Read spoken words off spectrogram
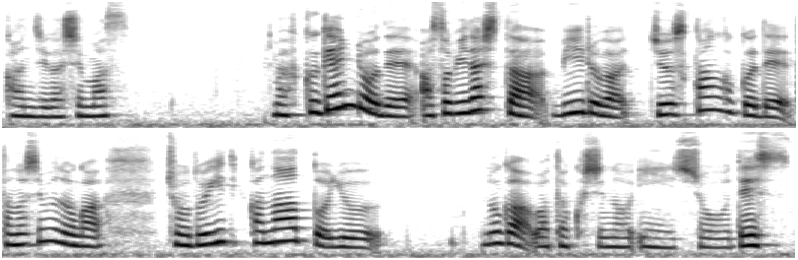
感じがします。まあ、副原料で遊び出したビールはジュース感覚で楽しむのがちょうどいいかなというのが私の印象です。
